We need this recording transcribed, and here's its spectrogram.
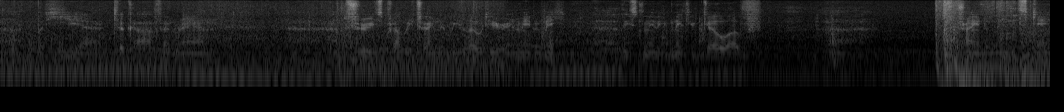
Uh, but he uh, took off and ran. Uh, I'm sure he's probably trying to reload here and maybe make uh, at least maybe make a go of uh, trying to win this game.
